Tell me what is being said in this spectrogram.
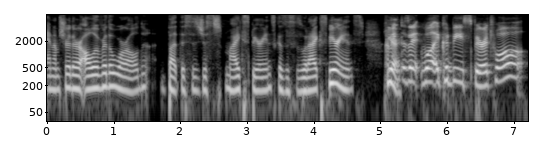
And I'm sure they're all over the world, but this is just my experience because this is what I experienced. Here. I mean, because it well, it could be spiritual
